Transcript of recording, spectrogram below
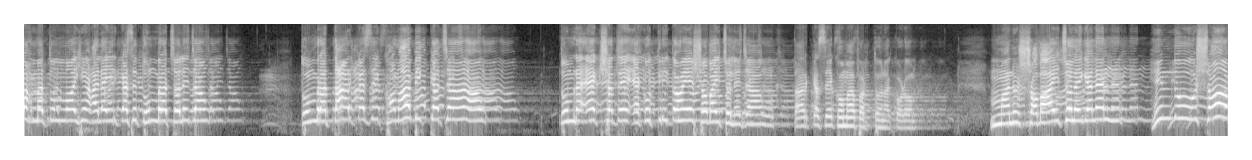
রহমাতুল্লাহি আলাইহির কাছে, তোমরা চলে যাও। তোমরা তার কাছে ক্ষমা ভিক্ষা চাও। তোমরা একসাথে একত্রিত হয়ে সবাই চলে যাও। তার কাছে ক্ষমা প্রার্থনা করো। মানুষ সবাই চলে গেলেন। হিন্দু সব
